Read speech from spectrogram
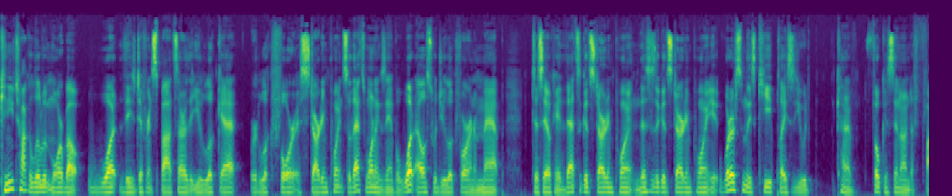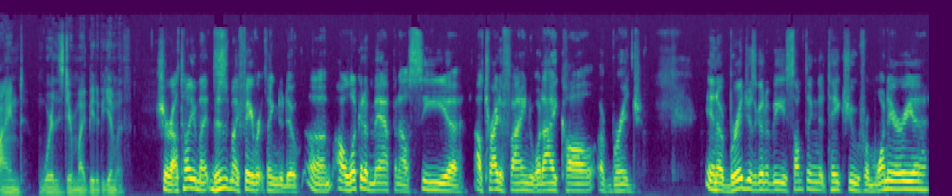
can you talk a little bit more about what these different spots are that you look at or look for as starting points? So that's one example. What else would you look for on a map to say, okay, that's a good starting point, and this is a good starting point? What are some of these key places you would kind of focus in on to find where these deer might be to begin with? Sure, I'll tell you my. This is my favorite thing to do. Um, I'll look at a map and I'll see. Uh, I'll try to find what I call a bridge, and a bridge is going to be something that takes you from one area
